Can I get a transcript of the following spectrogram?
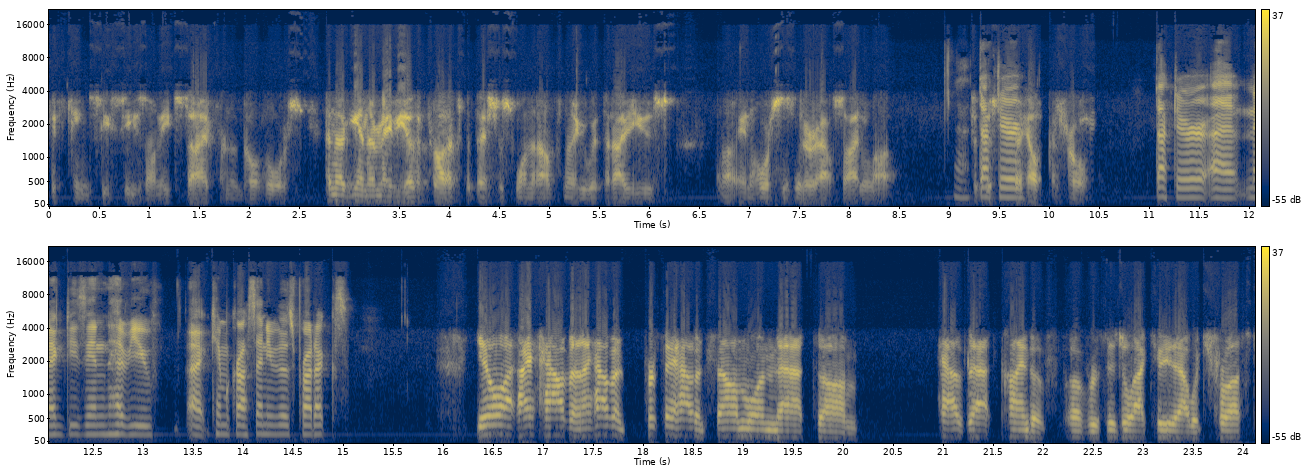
15 cc's on each side for an adult horse. And again, there may be other products, but that's just one that I'm familiar with that I use uh, in horses that are outside a lot. Uh, Doctor, health control. Dr. Uh, Magdesian, have you uh, came across any of those products? You know, I, I haven't. I haven't personally. I haven't found one that um, has that kind of, of residual activity that I would trust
